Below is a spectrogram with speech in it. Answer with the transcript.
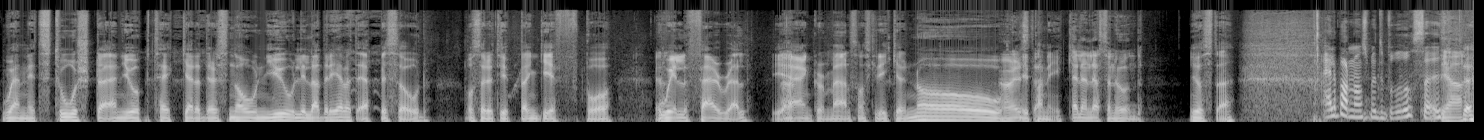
When it's torsdag and you upptäcker there's no new Lilla Drevet episode och så är det typ en GIF på Will Ferrell i Anchorman som skriker no Ja, i panik. Eller en ledsen hund. Just det. Eller bara någon som inte bryr sig. Ja.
